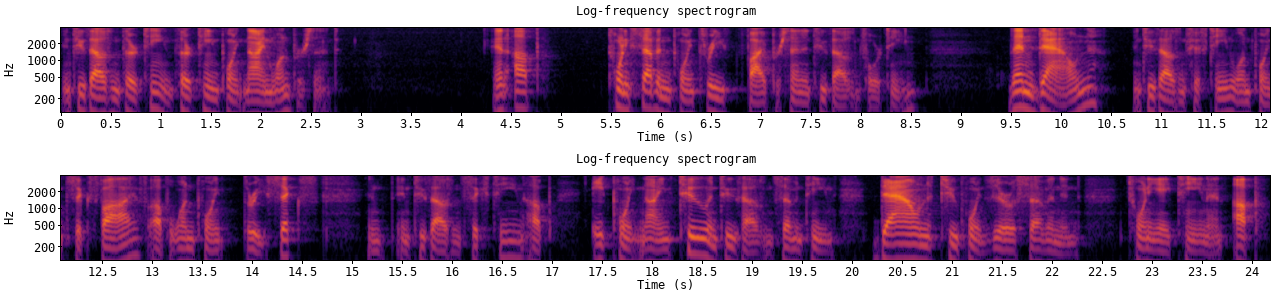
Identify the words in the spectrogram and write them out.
in 2013, 13.91%, and up 27.35% in 2014, then down in 2015, 1.65, up 1.36 in, in 2016, up 8.92 in 2017, down 2.07 in 2018, and up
